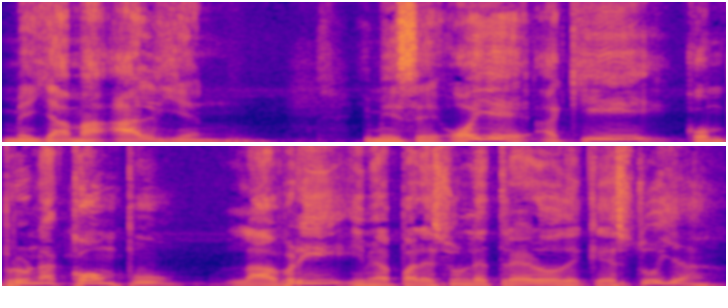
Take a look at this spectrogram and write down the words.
me llama alguien y me dice, oye, aquí compré una compu, la abrí y me aparece un letrero de que es tuya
